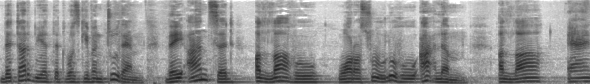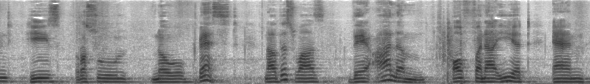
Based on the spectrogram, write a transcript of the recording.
the tarbiyat that was given to them. They answered, Allahu wa Rasuluhu a'lam. Allah and His Rasul know best. Now this was their alam of fana'iyat and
